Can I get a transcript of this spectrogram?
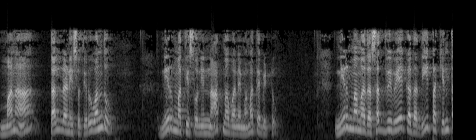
ಮನ ತಲ್ಲಣಿಸುತ್ತಿರುವಂದು, ನಿರ್ಮತಿಸು ನಿನ್ನಾತ್ಮವನೇ ಮಮತೆ ಬಿಟ್ಟು. ನಿರ್ಮಮದ ಸದ್ವಿವೇಕದ ದೀಪಕ್ಕಿಂತ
